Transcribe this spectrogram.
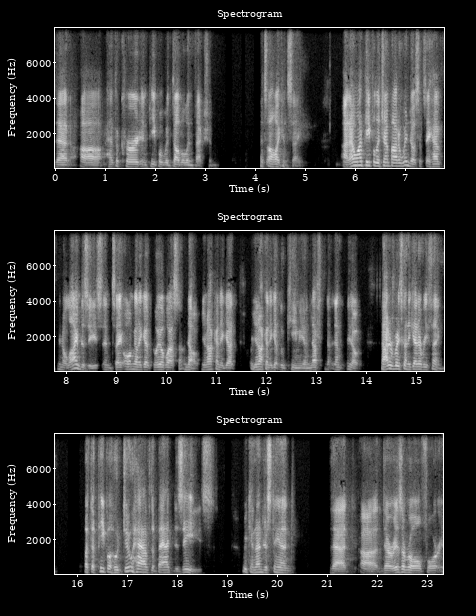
that uh, have occurred in people with double infection. That's all I can say. I don't want people to jump out of windows if they have, you know, Lyme disease and say, "Oh, I'm going to get glioblastoma." No, you're not going to get. You're not going to get leukemia. Enough, and you know, not everybody's going to get everything, but the people who do have the bad disease, we can understand that uh, there is a role for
